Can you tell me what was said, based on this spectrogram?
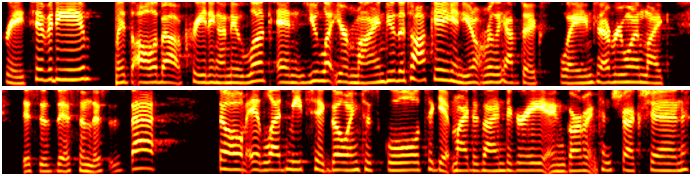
creativity. It's all about creating a new look and you let your mind do the talking and you don't really have to explain to everyone like this is this and this is that. So it led me to going to school to get my design degree in garment construction.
